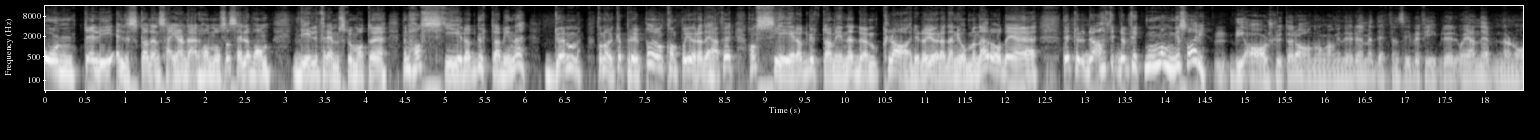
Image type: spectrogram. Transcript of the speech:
ordentlig elska den seieren der, han også, selv om han vil fremstå om at Men han ser at gutta mine, dem, for han har jo ikke prøvd på en kamp å gjøre det her før, han ser at gutta mine de klarer å gjøre den jobben der, og det, det de, fikk- mange svar. Vi avslutter annenomgangen dere med defensive fibrer, og jeg nevner nå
